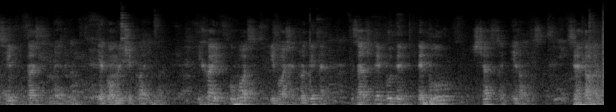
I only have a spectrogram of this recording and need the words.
всім дасть мир, якого ми чекаємо. І хай у вас і в ваших родинах завжди буде тепло, щастя і радість. Свята вас!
